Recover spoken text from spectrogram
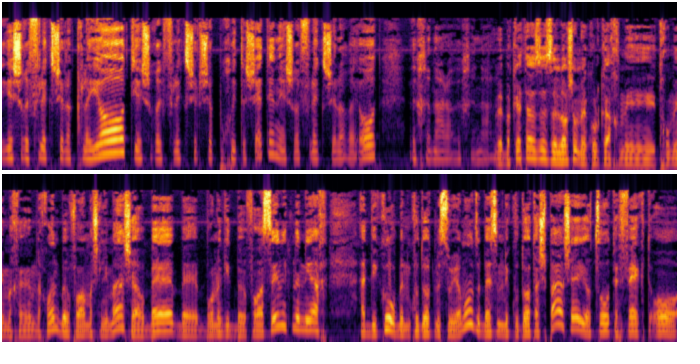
יש רפלקס של הכליות, יש רפלקס של שלפוחית השתן, יש רפלקס של הריאות, וכן הלאה וכן הלאה. ובקטע הזה זה לא שונה כל כך מתחומים אחרים, נכון? ברפואה משלימה, שהרבה, בוא נגיד ברפואה סינית נניח, הדיקור בנקודות מסוימות זה בעצם נקודות השפעה שיוצרות אפקט או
